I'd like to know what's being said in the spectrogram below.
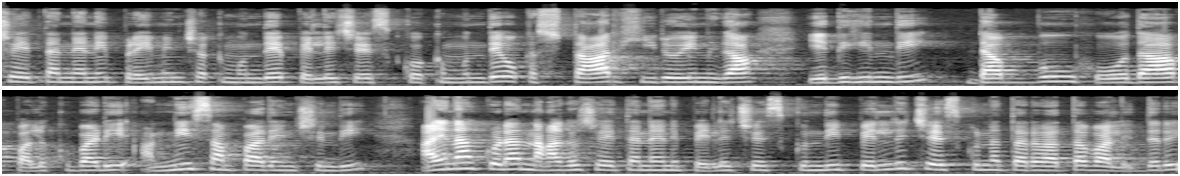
చైతన్యని ప్రేమించక ముందే పెళ్ళి చేసుకోక ముందే ఒక స్టార్ హీరోయిన్గా ఎదిగింది. డబ్బు హోదా పలుకుబడి అన్నీ సంపాదించింది. అయినా కూడా నాగ చైతన్యని పెళ్ళి చేసుకుంది. పెళ్ళి చేసుకున్న తర్వాత వాళ్ళిద్దరూ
